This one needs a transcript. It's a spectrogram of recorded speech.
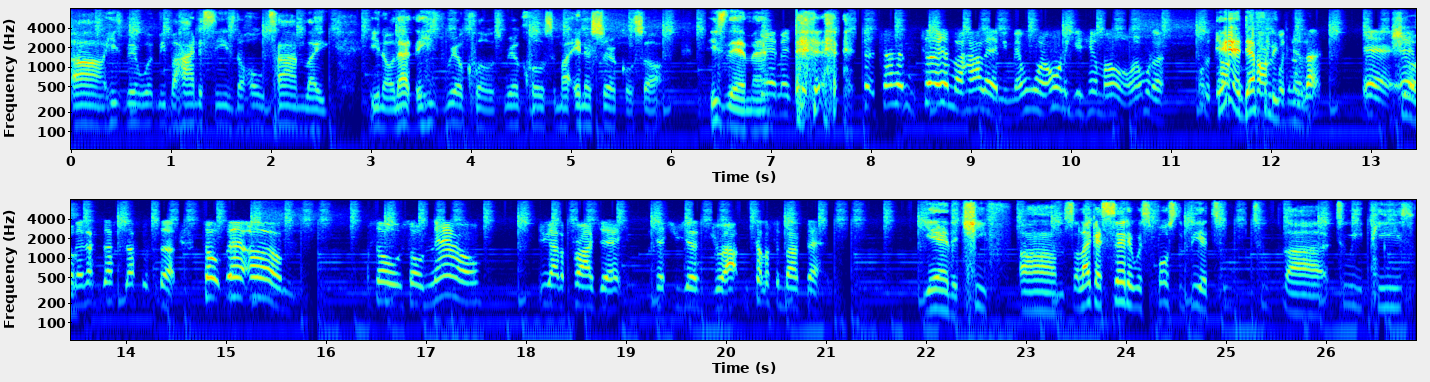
Uh, he's been with me behind the scenes the whole time. Like, you know, that he's real close, real close in my inner circle. So he's there, man. Yeah, man. T- tell him, tell him to holler at me, man. We want, I want to get him on. I want to, want to talk, Yeah, talk definitely, with him. bro. That- yeah, yeah, man. That's, that's that's what's up. So, man, um, so so now you got a project that you just dropped. Tell us about that. Yeah, the chief. Um, so like I said, it was supposed to be a two two uh two EPs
